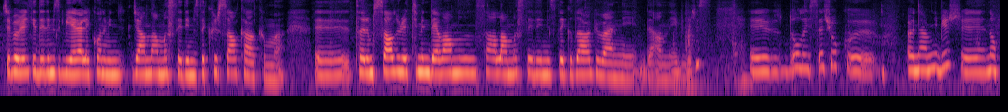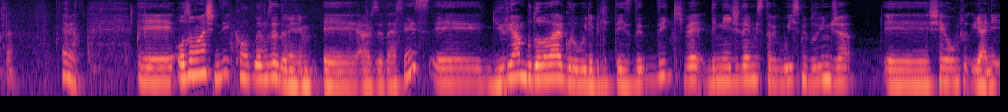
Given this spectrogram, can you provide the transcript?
İşte böylelikle dediğimiz gibi yerel ekonominin canlanması dediğimizde kırsal kalkınma, e, tarımsal üretimin devamlılığının sağlanması dediğimizde gıda güvenliği de anlayabiliriz. E, dolayısıyla çok e, önemli bir e, nokta. Evet. E, o zaman şimdi konuklarımıza dönelim e, arzu ederseniz. E, Yürüyen Budalalar grubuyla birlikte izledik ve dinleyicilerimiz tabii bu ismi duyunca e, şey olmuş yani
